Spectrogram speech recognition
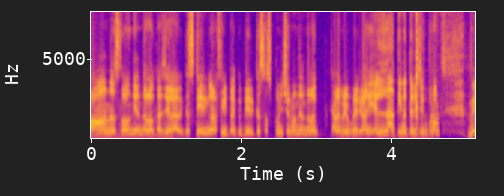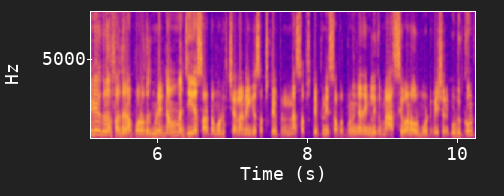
கார்னர்ஸில் வந்து எந்த அளவுக்கு அஜயலா இருக்குது ஸ்டேரிங்கோட ஃபீட்பேக் எப்படி இருக்குது சஸ்பென்ஷன் வந்து எந்த அளவுக்கு கலிபிரேட் பண்ணிருக்காங்க எல்லாத்தையுமே தெரிஞ்சுக்க வீடியோக்குள்ள ஃபர்தராக போகிறதுக்கு முன்னாடி நம்ம ஜிஎஸ் ஆட்டோமோட்டிவ் சேனல் நீங்கள் சப்ஸ்கிரைப் பண்ணா சப்ஸ்கிரைப் பண்ணி சப்போர்ட் பண்ணுங்க. எங்களுக்கு மேசிவான ஒரு மோட்டிவேஷன் கொடுக்கும்.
